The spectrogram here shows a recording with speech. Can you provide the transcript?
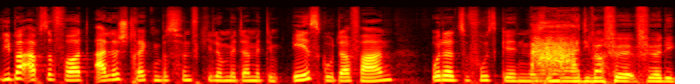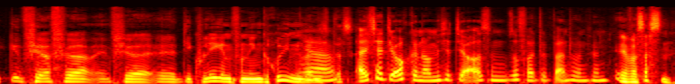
Lieber ab sofort alle Strecken bis fünf Kilometer mit dem E-Scooter fahren oder zu Fuß gehen müssen. Ah, die war für, für die, für, für, für äh, die Kollegin von den Grünen, weil ja. ich das. Ich hätte die auch genommen. Ich hätte die außen sofort beantworten können. Äh, was sagst du denn?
